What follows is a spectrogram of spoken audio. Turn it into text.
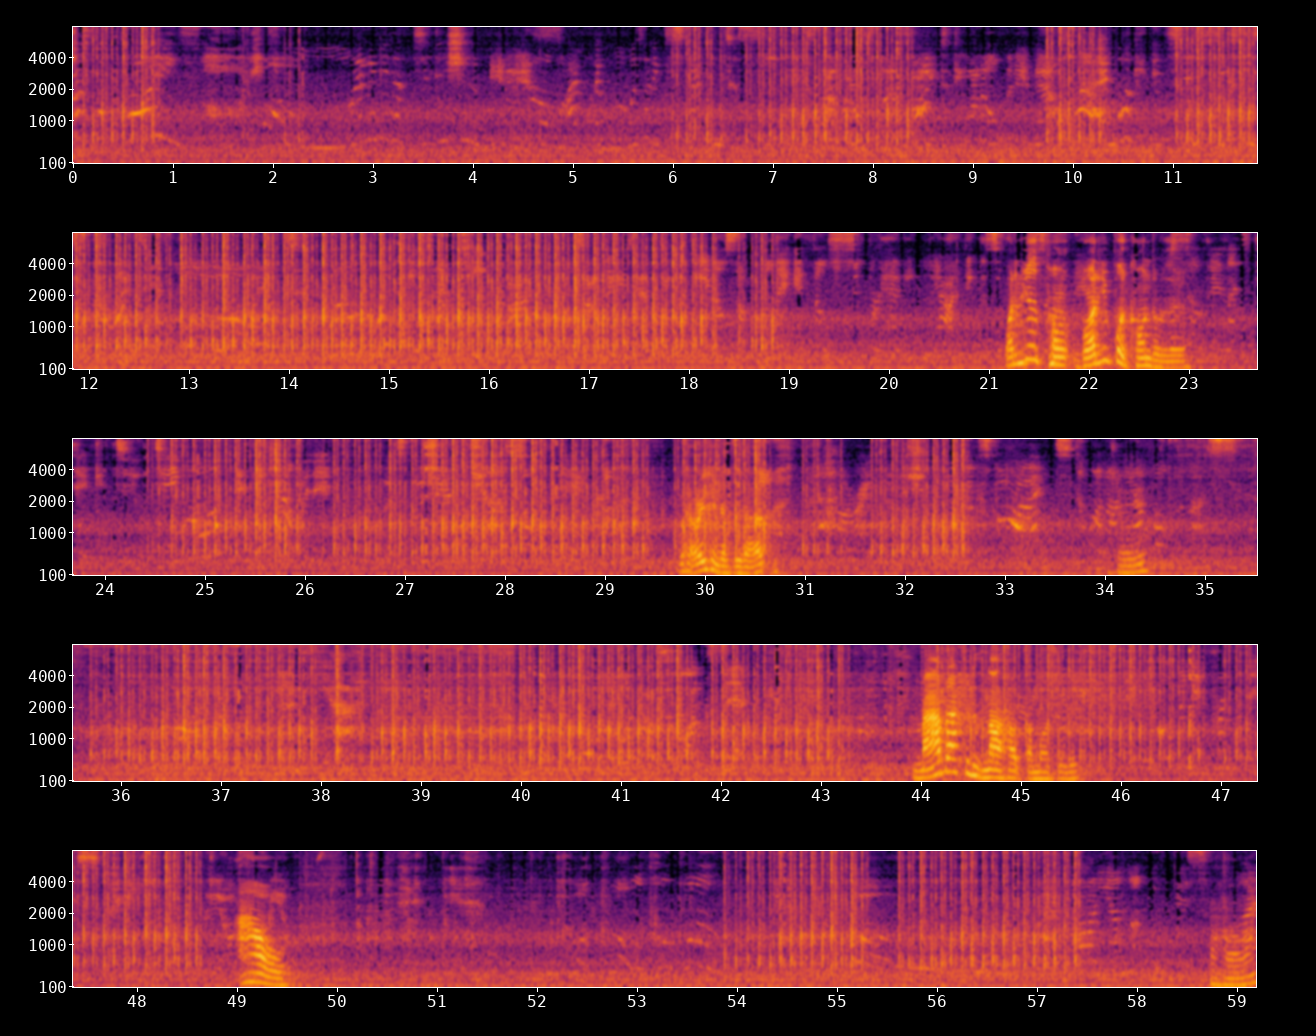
Why did you put why did you put cones over there? Or you can just do that. Okay. Map actually does not help that much really. Ow. Uh-huh.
